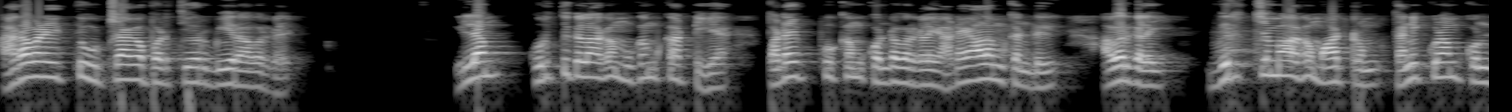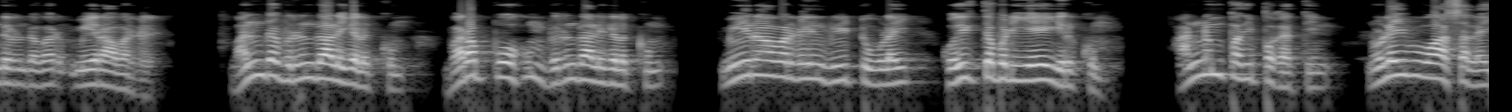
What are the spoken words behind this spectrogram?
அரவணைத்து உற்சாகப்படுத்தியோர் மீராவர்கள் இளம் குருத்துக்களாக முகம் காட்டிய படைப்பூக்கம் கொண்டவர்களை அடையாளம் கண்டு அவர்களை விருட்சமாக மாற்றும் தனிக்குணம் கொண்டிருந்தவர் மீராவர்கள் வந்த விருந்தாளிகளுக்கும் வரப்போகும் விருந்தாளிகளுக்கும் மீராவர்களின் வீட்டு உலை கொதித்தபடியே இருக்கும். அன்னம் பதிப்பகத்தின் நுழைவு வாசலை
